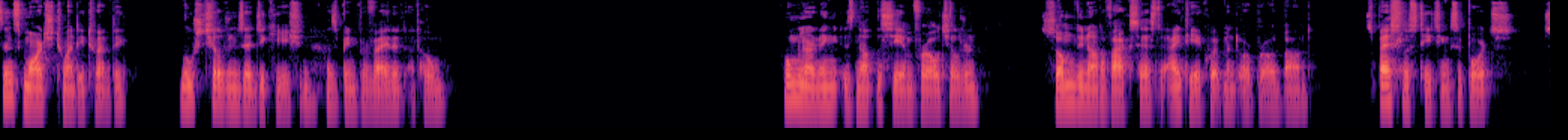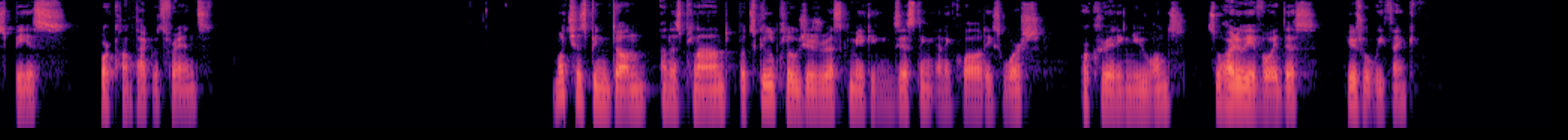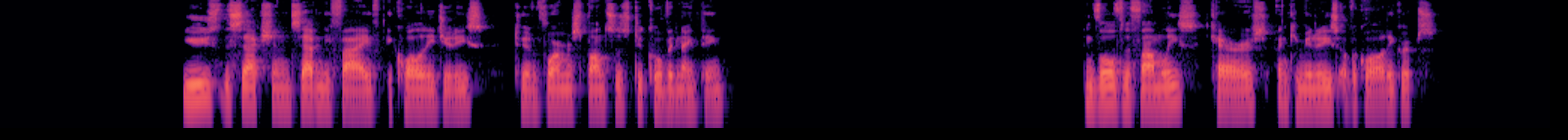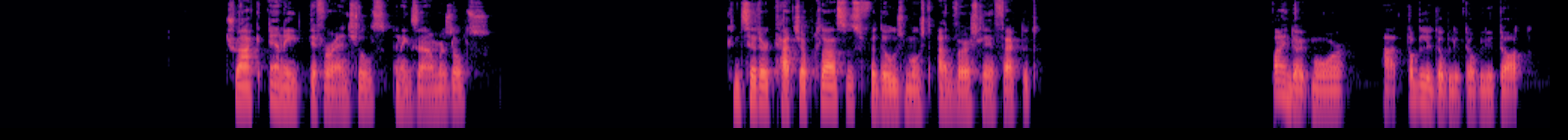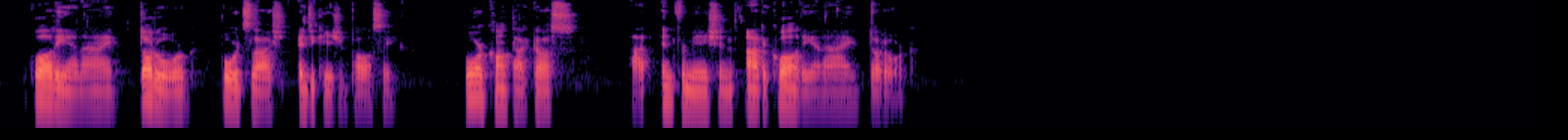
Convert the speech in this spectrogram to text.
Since March 2020, most children's education has been provided at home. Home learning is not the same for all children. Some do not have access to IT equipment or broadband, specialist teaching supports, space, or contact with friends. Much has been done and is planned, but school closures risk making existing inequalities worse or creating new ones. So how do we avoid this? Here's what we think. Use the Section 75 equality duties to inform responses to COVID-19. Involve the families, carers and communities of equality groups. Track any differentials in exam results. Consider catch-up classes for those most adversely affected. Find out more at www.equalityni.org forward slash education policy or contact us at information at equalityni.org.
